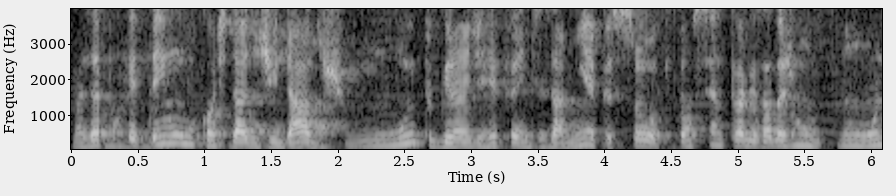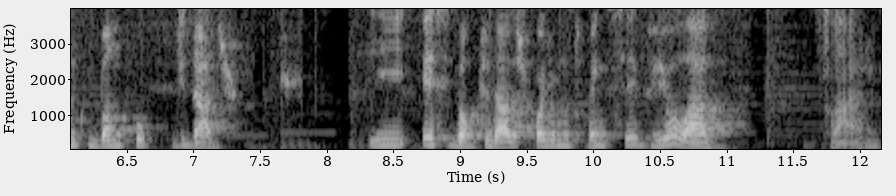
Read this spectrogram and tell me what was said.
mas é porque uhum. tem uma quantidade de dados muito grande referentes à minha pessoa que estão centralizadas num, num único banco de dados. E esse banco de dados pode muito bem ser violado. Claro.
